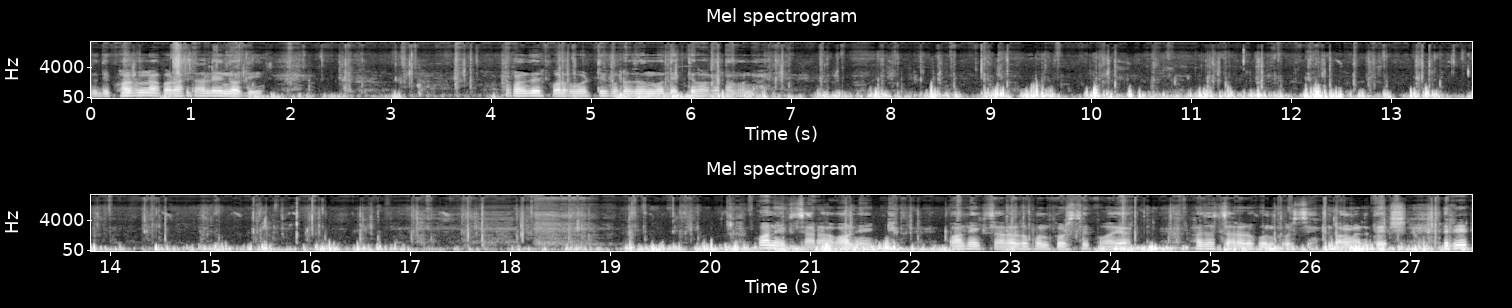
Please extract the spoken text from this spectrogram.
যদি খনন না করা হয় তাহলে নদী আমাদের পরবর্তী প্রজন্ম দেখতে পাবে না মনে হয়। অনেক চারা, অনেক। অনেক চারা রোপণ করছে, কয়েক হাজার চারা রোপণ করছে বাংলাদেশ। রেড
